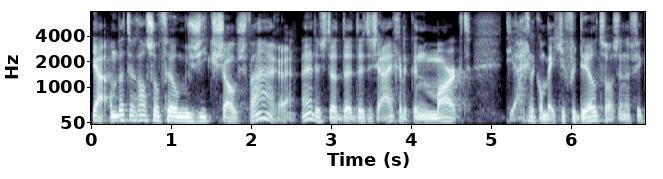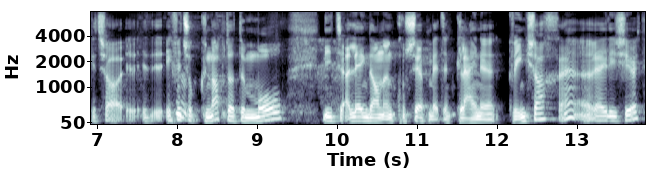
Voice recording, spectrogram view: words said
Ja? omdat er al zoveel muziekshows waren. Hè? Dus dat, dat, dat is eigenlijk een markt die eigenlijk al een beetje verdeeld was. En dan vind ik het zo... Ik vind het zo knap dat de Mol niet alleen dan een concept met een kleine kwinkzag hè, realiseert...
